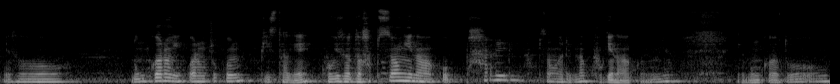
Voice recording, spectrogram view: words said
그래서 문과랑 이과랑 조금 비슷하게 거기서도 합성이 나왔고 8을 합성하랬나 그게 나왔거든요. 이 문과도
